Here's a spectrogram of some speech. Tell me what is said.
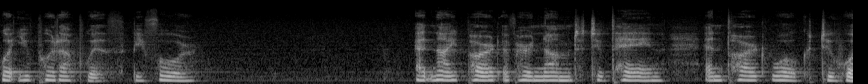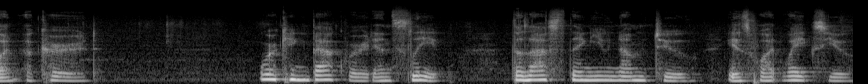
what you put up with before. At night, part of her numbed to pain and part woke to what occurred. Working backward in sleep, the last thing you numb to is what wakes you.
